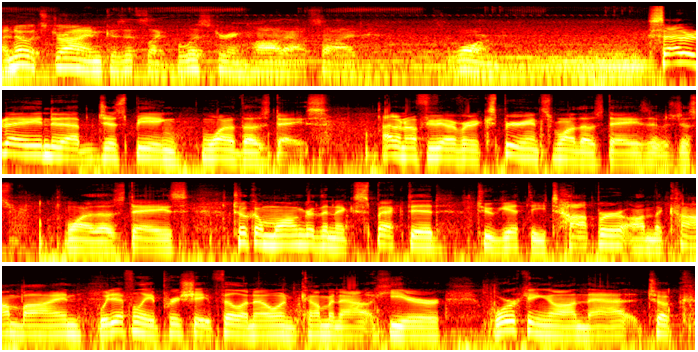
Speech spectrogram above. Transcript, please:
I know it's drying because it's like blistering hot outside. It's warm. Saturday ended up just being one of those days. I don't know if you've ever experienced one of those days. It was just one of those days. Took them longer than expected to get the topper on the combine. We definitely appreciate Phil and Owen coming out here, working on that. It took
